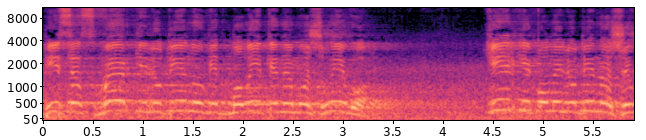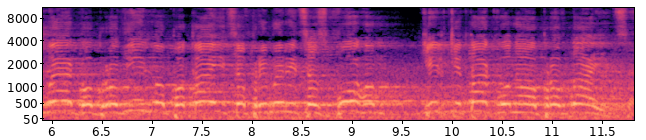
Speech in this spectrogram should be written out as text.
Після смерті людину відмолити неможливо. Тільки коли людина живе, добровільно покається, примириться з Богом, тільки так вона оправдається.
